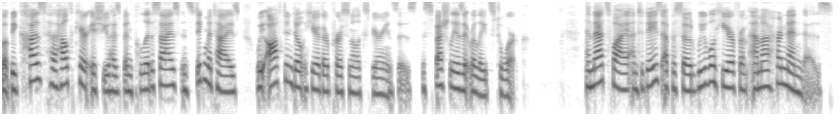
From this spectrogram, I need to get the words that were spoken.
But because the healthcare issue has been politicized and stigmatized, we often don't hear their personal experiences, especially as it relates to work. And that's why on today's episode, we will hear from Emma Hernandez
